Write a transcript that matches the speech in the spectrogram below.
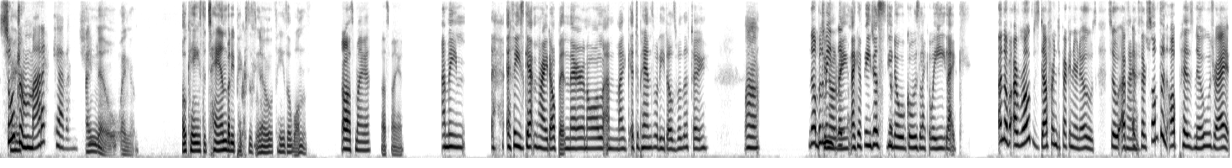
So Sorry. dramatic, Kevin. I know, I know. Okay, he's a 10, but he picks his nose. He's a 1. oh, that's my good. That's my good. I mean, if he's getting right up in there and all, and like, it depends what he does with it too. Uh, No, but Do I you mean, know what I like, mean? Like, if he just, you know, goes like a wee, like, Oh, I know, but a rub's different to picking your nose. So if, Aye. if there's something up his nose, right,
